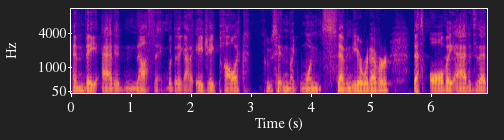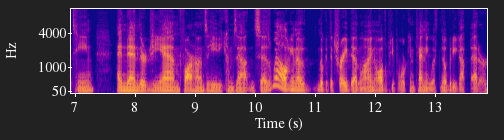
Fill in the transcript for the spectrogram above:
and they added nothing. What did they got? AJ Pollock, who's hitting like 170 or whatever. That's all they added to that team. And then their GM, Farhan Zaidi, comes out and says, Well, you know, look at the trade deadline. All the people we're contending with, nobody got better.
